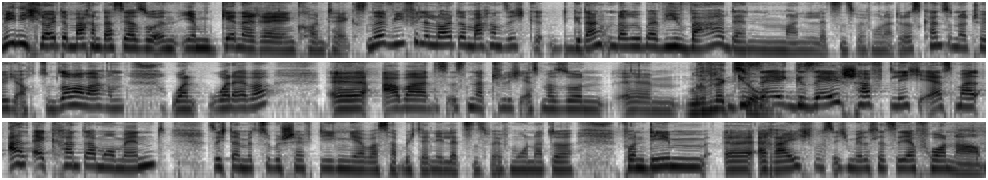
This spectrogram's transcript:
wenig Leute machen das ja so in ihrem generellen Kontext. Ne? Wie viele Leute machen sich Ge- Gedanken darüber, wie war denn meine letzten zwölf Monate? Das kannst du natürlich auch zum Sommer machen, whatever. Äh, aber das ist natürlich erstmal so ein ähm, gesell gesellschaftlich erstmal anerkannter Moment, sich damit zu beschäftigen, ja, was habe ich denn die letzten zwölf Monate von dem äh, erreicht, was ich mir das letzte Jahr vornahm.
